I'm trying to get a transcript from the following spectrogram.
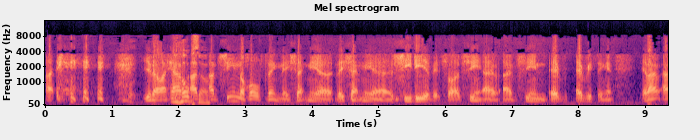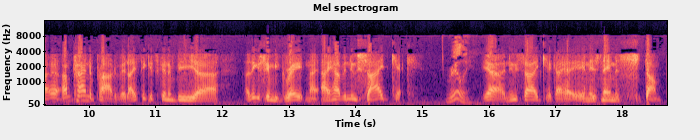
I, you know, I have. hope I've, so. I've seen the whole thing. They sent me a. They sent me a CD of it, so I've seen. I, I've seen ev- everything, and and I, I, I'm kind of proud of it. I think it's going to be. Uh, I think it's going to be great, and I, I have a new sidekick. Really? Yeah, a new sidekick. I ha- and his name is Stump.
